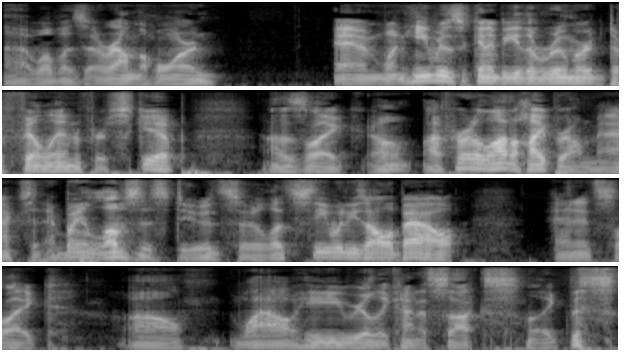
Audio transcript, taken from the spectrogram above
uh what was it around the horn, and when he was going to be the rumored to fill in for Skip, I was like, oh, I've heard a lot of hype around Max, and everybody loves this dude, so let's see what he's all about. And it's like, oh wow, he really kind of sucks. Like this,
